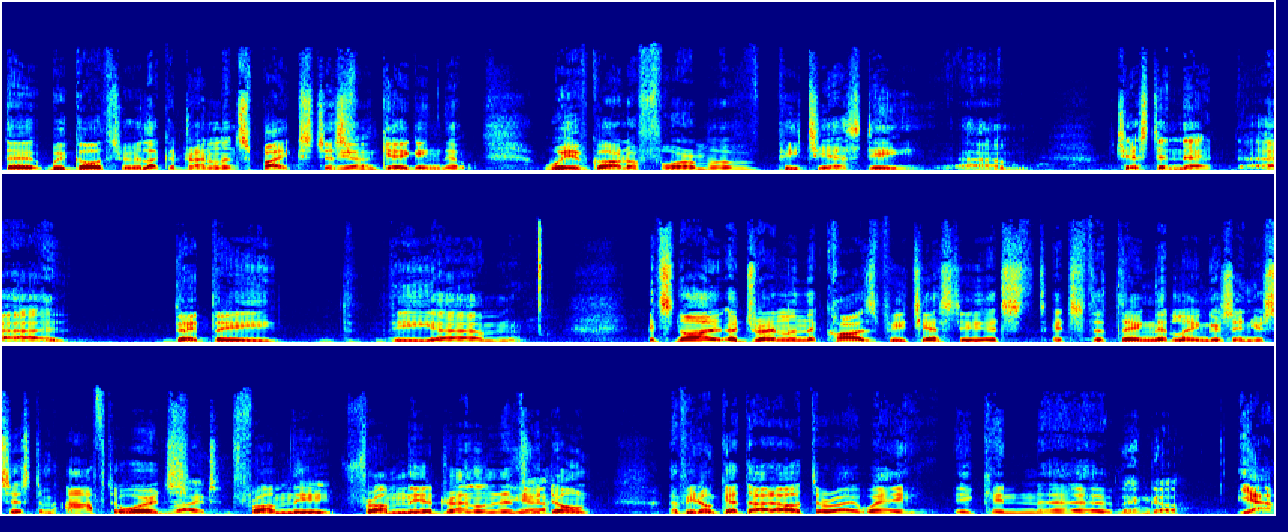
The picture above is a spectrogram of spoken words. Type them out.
that we go through, like adrenaline spikes just Yeah. from gigging, that we've got a form of PTSD. Um, just in that uh, that the the um, it's not adrenaline that causes PTSD. It's it's the thing that lingers in your system afterwards, Right. From the from the adrenaline, and if Yeah. you don't if you don't get that out the right way, it can uh, Lingo. yeah.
